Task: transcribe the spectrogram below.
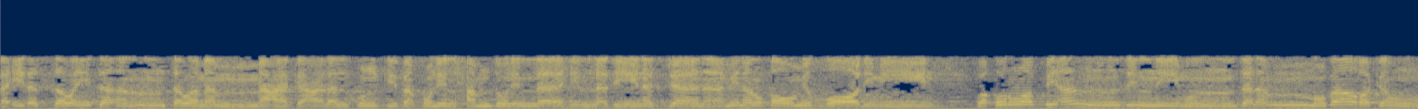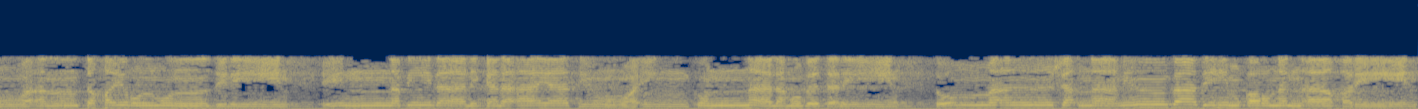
فإذا استويت أنت ومن معك على الفلك فقل الحمد لله الذي نجانا من القوم الظالمين وقل رب أنزلني منزلا مباركا وأنت خير المنزلين إن في ذلك لآيات وإن كنا لمبتلين ثم أنشأنا من بعدهم قرنا آخرين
